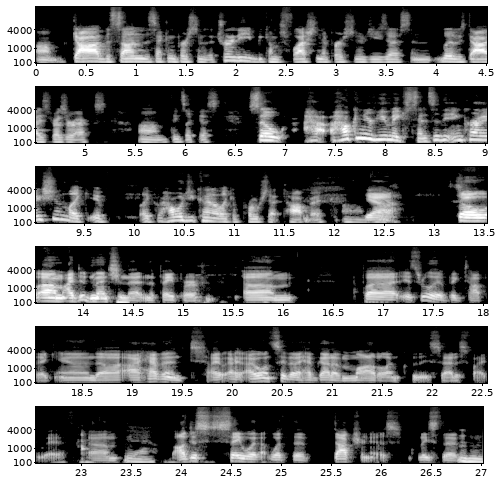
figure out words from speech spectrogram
um, God the Son, the second person of the Trinity, becomes flesh in the person of Jesus and lives, dies, resurrects, um, things like this. So how, how can your view make sense of the incarnation? Like if like how would you kind of like approach that topic? Um, yeah. yeah. So um, I did mention that in the paper. Um, but it's really a big topic and uh, i haven't I, I, won't say that i have got a model i'm completely satisfied with um, yeah. i'll just say what what the doctrine is at least the mm-hmm.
